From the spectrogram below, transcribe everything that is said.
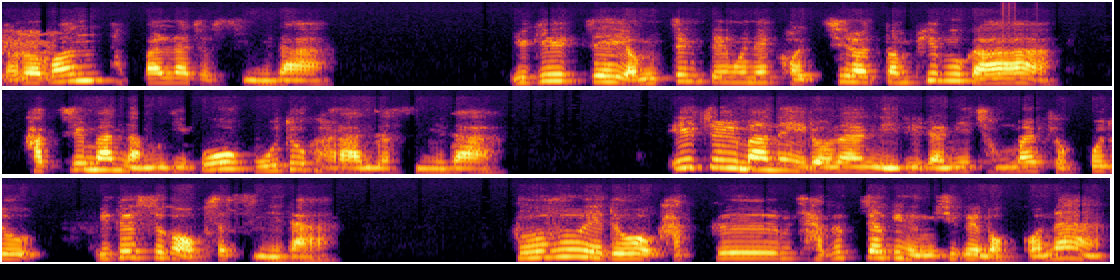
여러 번 덧발라졌습니다. 6일째 염증 때문에 거칠었던 피부가 각질만 남기고 모두 가라앉았습니다. 일주일 만에 일어난 일이라니 정말 겪고도 믿을 수가 없었습니다. 그 후에도 가끔 자극적인 음식을 먹거나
